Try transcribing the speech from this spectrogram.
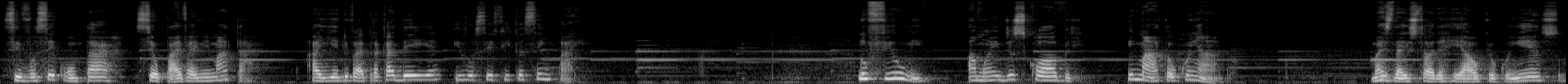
Se você contar, seu pai vai me matar. Aí ele vai para a cadeia e você fica sem pai. No filme, a mãe descobre e mata o cunhado. Mas na história real que eu conheço,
